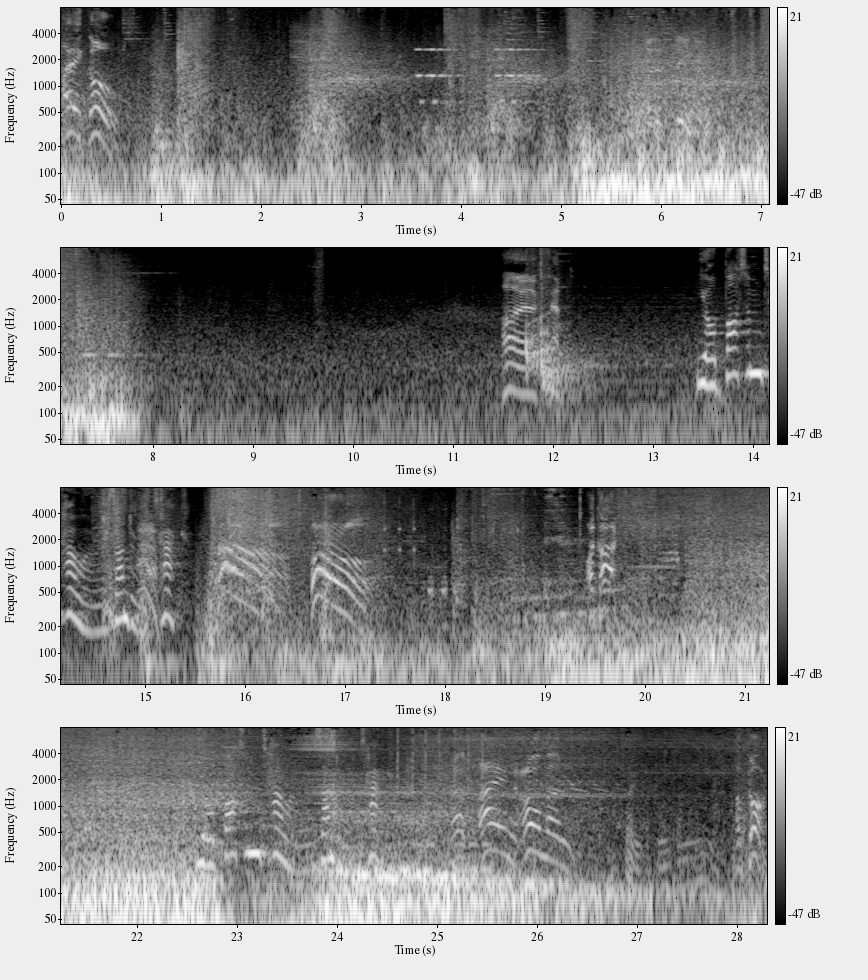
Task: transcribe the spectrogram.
I go. I accept. Your bottom tower is under attack. Of course.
